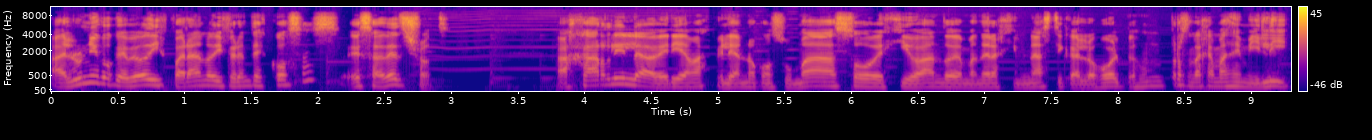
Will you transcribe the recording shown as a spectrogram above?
al único que veo disparando diferentes cosas es a Deadshot. A Harley la vería más peleando con su mazo, esquivando de manera gimnástica los golpes, un personaje más de melee.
